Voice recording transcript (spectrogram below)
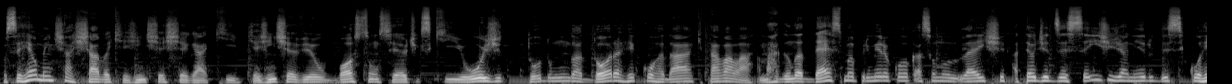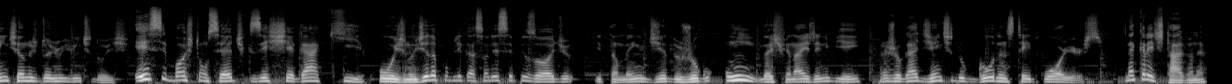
Você realmente achava que a gente ia chegar aqui, que a gente ia ver o Boston Celtics, que hoje todo mundo adora recordar que estava lá, amargando a 11 colocação no leste até o dia 16 de janeiro desse corrente ano de 2022. Esse Boston Celtics ia chegar aqui hoje, no dia da publicação desse episódio e também o dia do jogo 1 das finais da NBA, para jogar diante do Golden State Warriors. Inacreditável, né?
